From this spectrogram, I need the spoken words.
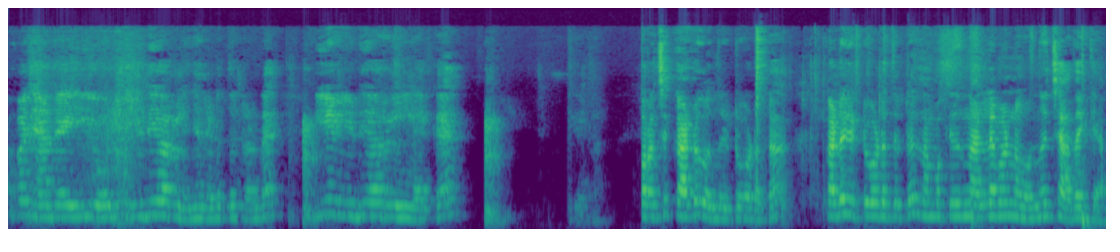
അപ്പം ഞാൻ ഈ ഒരു വീഡിയോറിൽ ഞാൻ എടുത്തിട്ടുണ്ട്. ഈ വീഡിയോ വീഡിയോറിലേക്ക് കുറച്ച് കടുക് ഒന്ന് ഇട്ട് കൊടുക്കാം. കടുക് ഇട്ട് കൊടുത്തിട്ട് നമുക്കിത് നല്ലവണ്ണം ഒന്ന് ചതയ്ക്കാം.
